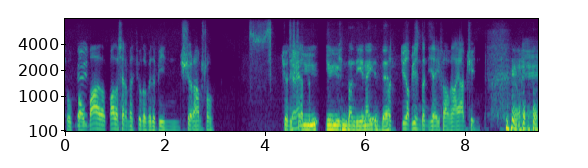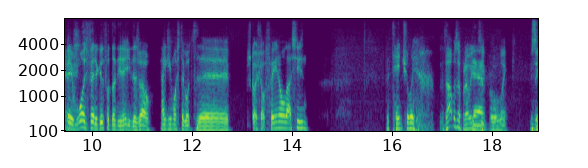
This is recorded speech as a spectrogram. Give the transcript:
So, well, Good. my, my other centre midfielder would have been Stuart Armstrong. During his Okay. kind of, You you using Dundee United there? I'm using Dundee United for that one. I am cheating. But he was very good for Dundee United as well. I think he must have got to the Scottish Cup final that season. Potentially. that was a brilliant Yeah, team. probably. Like the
